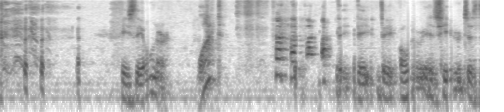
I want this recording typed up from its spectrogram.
He's the owner. What? the, the, the owner is here to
